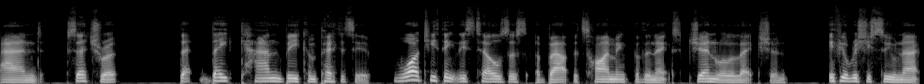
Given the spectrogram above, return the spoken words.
and etc., that they can be competitive. What do you think this tells us about the timing of the next general election if you're Rishi Sunak,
